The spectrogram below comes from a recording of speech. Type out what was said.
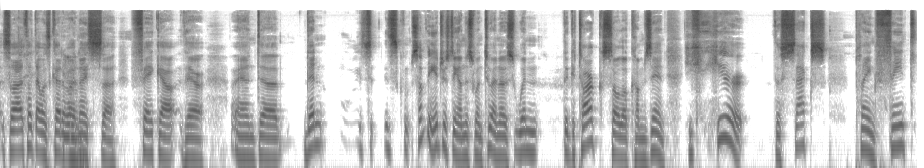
Uh, so I thought that was kind of a nice uh, fake out there. And uh, then it's it's something interesting on this one too. I noticed when the guitar solo comes in, you hear the sax playing faint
